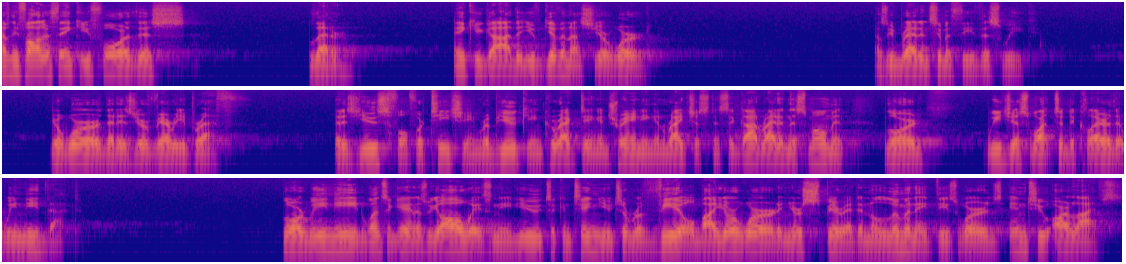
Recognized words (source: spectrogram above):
Heavenly Father, thank you for this letter. Thank you, God, that you've given us your word. As we read in Timothy this week, your word that is your very breath, that is useful for teaching, rebuking, correcting, and training in righteousness. And God, right in this moment, Lord, we just want to declare that we need that. Lord, we need, once again, as we always need, you to continue to reveal by your word and your spirit and illuminate these words into our lives.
